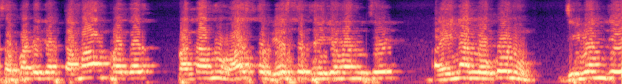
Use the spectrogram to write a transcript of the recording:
સપાટી જળ તમામ પ્રકારનું અસ્ત વ્યસ્ત થઈ જવાનું છે. અહીંના લોકોનું જીવન જે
